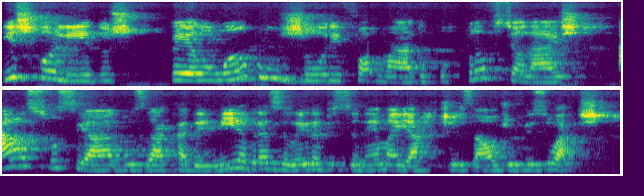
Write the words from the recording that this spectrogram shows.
escolhidos pelo amplo júri formado por profissionais associados à Academia Brasileira de Cinema e Artes Audiovisuais.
